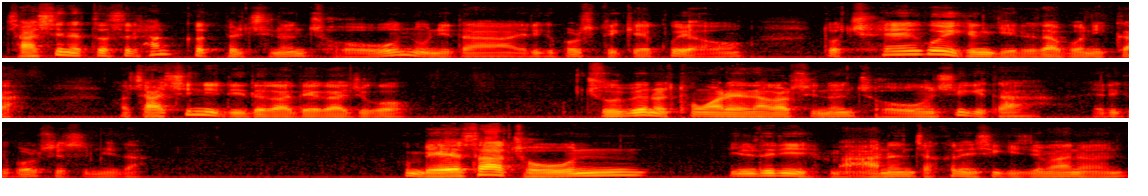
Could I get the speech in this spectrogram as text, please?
자신의 뜻을 한껏 펼치는 좋은 운이다 이렇게 볼 수도 있겠고요. 또 최고의 경지에 이르다 보니까 어, 자신이 리더가 돼가지고 주변을 통할해 나갈 수 있는 좋은 시기다 이렇게 볼 수 있습니다. 매사 좋은 일들이 많은 자 그런 시기지만은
